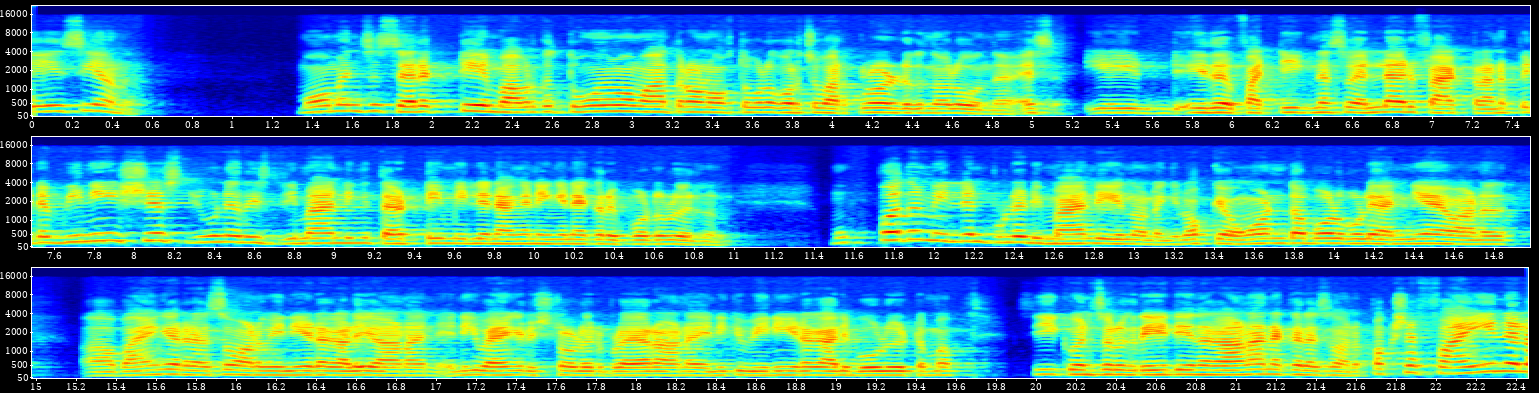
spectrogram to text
ലേസിയാണ് മോമെന്റ്സ് സെലക്ട് ചെയ്യുമ്പോൾ അവർക്ക് തോന്നുമ്പോൾ മാത്രമാണ് ഓഫ് ദ ബോൾ കുറച്ച് വർക്ക് ലോഡ് എടുക്കുന്ന പോലെ തോന്നുന്നത്. ഇത് ഫറ്റീക്നെസ്സും എല്ലാം ഒരു ഫാക്ടറാണ് പിന്നെ Vinicius Junior is demanding thirty million അങ്ങനെ ഇങ്ങനെയൊക്കെ റിപ്പോർട്ടുകൾ വരുന്നുണ്ട്. മുപ്പത് മില്യൺ പുള്ളി ഡിമാൻഡ് ചെയ്യുന്നുണ്ടെങ്കിൽ ഓക്കെ ഓൺ ദ ബോൾ പുള്ളി അന്യായമാണ്. ഭയങ്കര രസമാണ് വിനിയുടെ കളി കാണാൻ. എനിക്ക് ഭയങ്കര ഇഷ്ടമുള്ള ഒരു പ്ലെയറാണ് എനിക്ക് വിനിയുടെ കാലി ബോൾ കിട്ടുമ്പോൾ സീക്വൻസുകൾ ക്രിയേറ്റ് ചെയ്യുന്ന കാണാനൊക്കെ രസമാണ്. പക്ഷെ ഫൈനൽ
